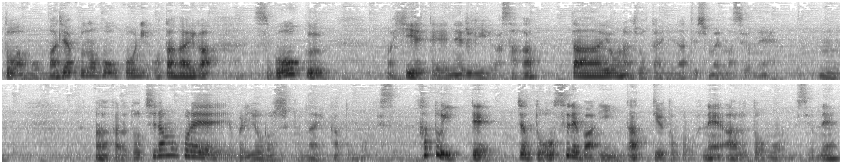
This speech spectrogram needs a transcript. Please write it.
とはもう真逆の方向にお互いがすごく冷えてエネルギーが下がったような状態になってしまいますよね。うんま、だからどちらもこれやっぱりよろしくないかと思うんです。かといってじゃあどうすればいいんだっていうところがねあると思うんですよね。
